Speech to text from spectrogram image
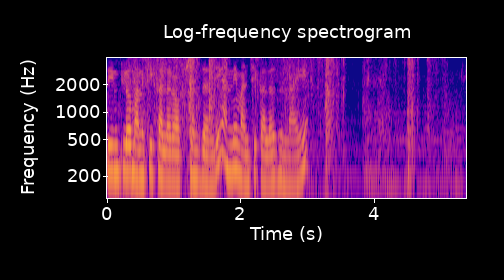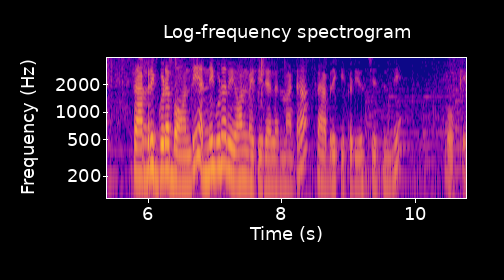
దీంట్లో మనకి కలర్ ఆప్షన్స్ అండి. అన్ని మంచి కలర్స్ ఉన్నాయి. ఫ్యాబ్రిక్ కూడా బాగుంది. అన్నీ కూడా రియాన్ మెటీరియల్ అన్నమాట. ఫ్యాబ్రిక్ ఇక్కడ యూస్ చేసింది. ఓకే.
